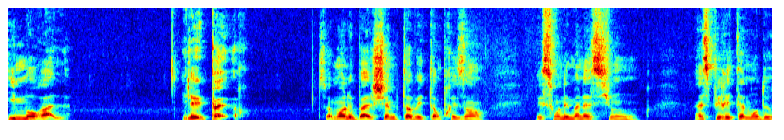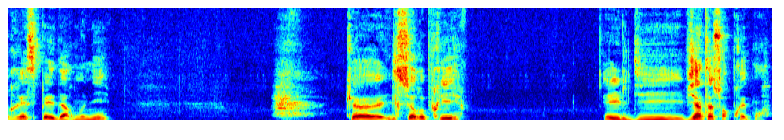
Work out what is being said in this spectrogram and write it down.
immorales. Il a eu peur. Seulement le Baal Shem Tov étant présent et son émanation inspirait tellement de respect et d'harmonie qu'il se reprit et il dit Viens t'asseoir près de moi.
